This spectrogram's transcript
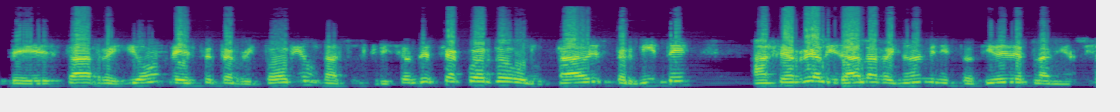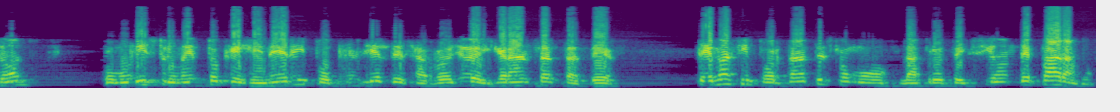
de esta región, de este territorio. La suscripción de este acuerdo de voluntades permite hacer realidad la región administrativa y de planeación como un instrumento que genere y potencie el desarrollo del Gran Santander. Temas importantes como la protección de páramo,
